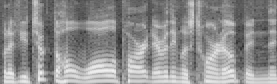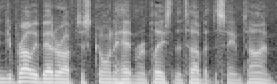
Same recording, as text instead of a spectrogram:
But if you took the whole wall apart and everything was torn open, then you're probably better off just going ahead and replacing the tub at the same time.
